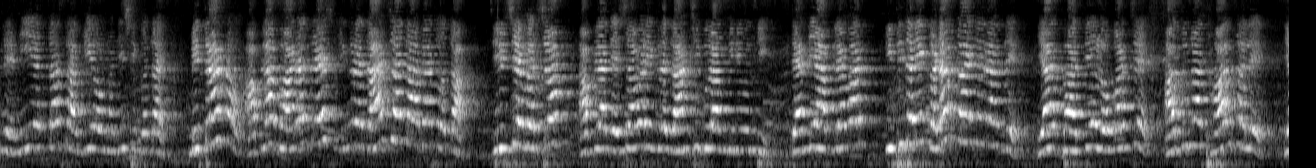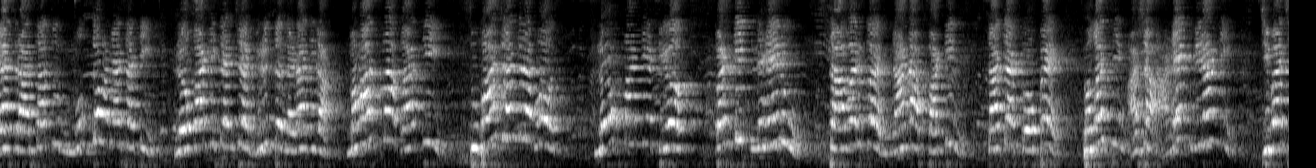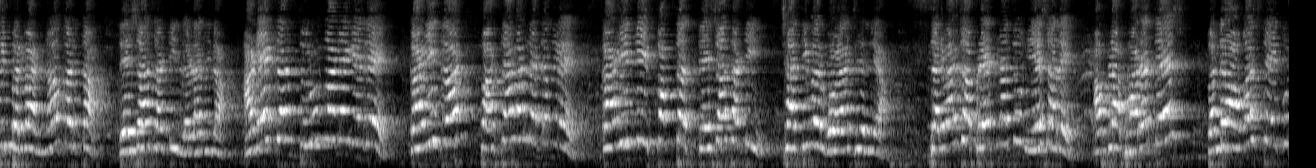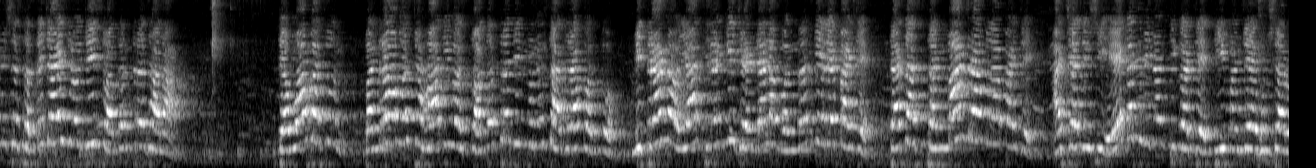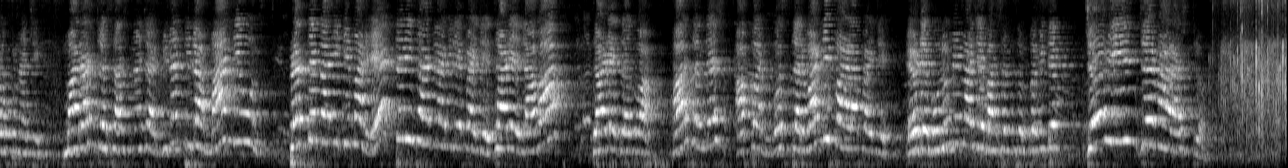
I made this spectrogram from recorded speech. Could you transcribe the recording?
शिंदे मी इयत्ता सहावी अ मध्ये शिकत आहे मित्रांनो आपला भारत देश इंग्रजांच्या ताब्यात होता. दीडशे वर्ष आपल्या देशावर इंग्रजांची गुलामगिरी होती. त्यांनी आपल्यावर कितीतरी कडक कायदे लादले. यात भारतीय लोकांचे अजूनात हाल झाले. या त्रासातून मुक्त होण्यासाठी लोकांनी त्यांच्या विरुद्ध लढा दिला. महात्मा गांधी सुभाष लढा दिला अनेक जण तुरुंगाने गेले. काही जण फासावर लटकले. काहींनी फक्त देशासाठी छातीवर गोळ्या झेलल्या. सर्वांच्या प्रयत्नातून यश आले. आपला भारत देश पंधरा ऑगस्ट एकोणीसशे सत्तेचाळीस रोजी स्वतंत्र झाला. तेव्हापासून पंधरा ऑगस्ट हा दिवस स्वातंत्र्य दिन म्हणून साजरा करतो. मित्रांनो या तिरंगी झेंड्याला वंदन केले पाहिजे. त्याचा सन्मान राखला पाहिजे. आजच्या दिवशी एकच विनंती करते ती म्हणजे वृक्षारोपणाची महाराष्ट्र शासनाच्या विनंतीला मान देऊन प्रत्येकाने किमान एक तरी झाड लावले पाहिजे. झाडे लावा झाडे जगवा. हा संदेश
